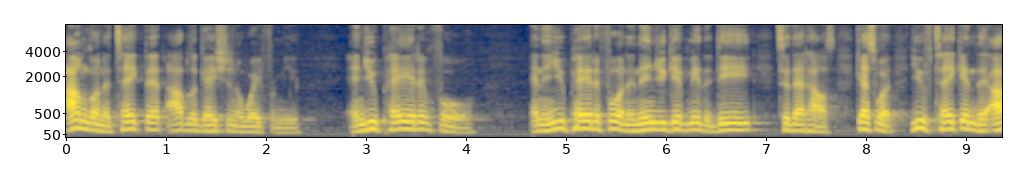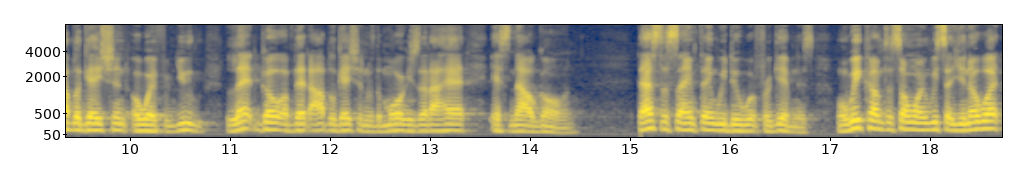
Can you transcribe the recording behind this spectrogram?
I'm going to take that obligation away from you. And you pay it in full. And then you pay it in full, and then you give me the deed to that house. Guess what? You've taken the obligation away from you. Let go of that obligation of the mortgage that I had. It's now gone. That's the same thing we do with forgiveness. When we come to someone, we say, you know what?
